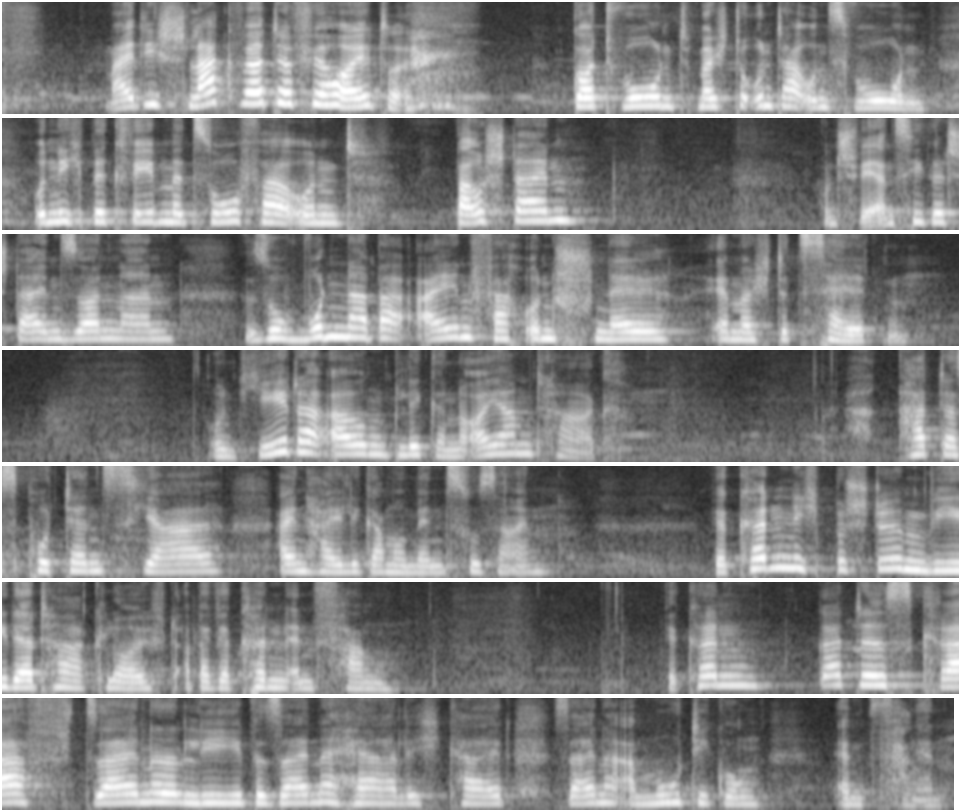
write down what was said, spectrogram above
mal die Schlagwörter für heute. Gott wohnt, möchte unter uns wohnen und nicht bequem mit Sofa und Bausteinen und schweren Ziegelsteinen, sondern so wunderbar einfach und schnell, er möchte zelten. Und jeder Augenblick in eurem Tag hat das Potenzial, ein heiliger Moment zu sein. Wir können nicht bestimmen, wie der Tag läuft, aber wir können empfangen. Wir können Gottes Kraft, seine Liebe, seine Herrlichkeit, seine Ermutigung empfangen.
